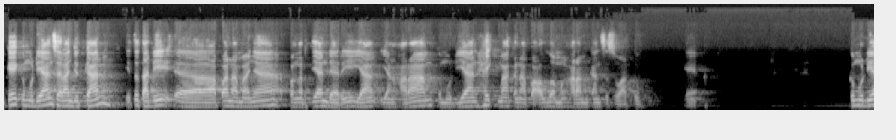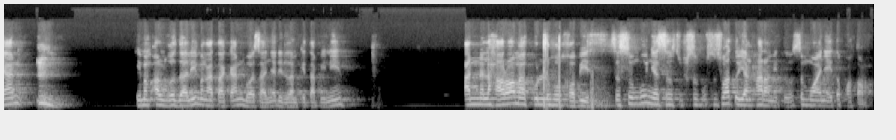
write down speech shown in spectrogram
Oke, kemudian saya lanjutkan itu tadi eh, apa namanya pengertian dari yang yang haram, kemudian hikmah kenapa Allah mengharamkan sesuatu. Oke. Kemudian Imam Al-Ghazali mengatakan bahwasanya di dalam kitab ini annal harama kulluhu khabis. Sesungguhnya sesuatu yang haram itu semuanya itu kotor.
